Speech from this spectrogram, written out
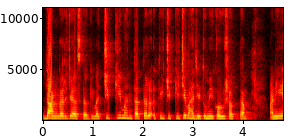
डांगर जे असतं किंवा चिक्की म्हणतात तर ती चिक्कीची भाजी तुम्ही करू शकता. आणि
